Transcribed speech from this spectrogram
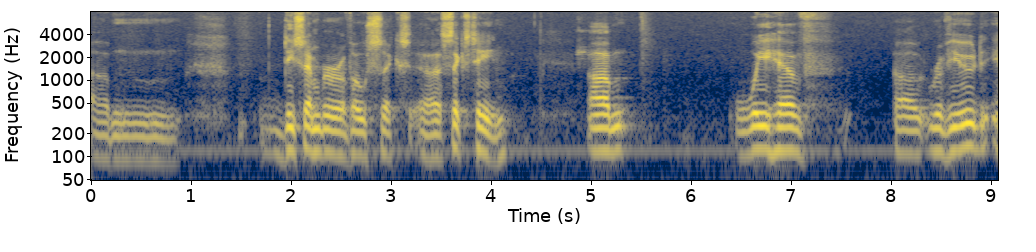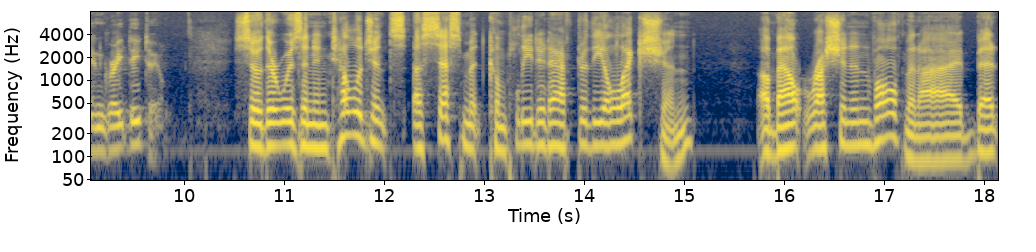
um, December of 06, uh, 16, um, we have uh, reviewed in great detail. So there was an intelligence assessment completed after the election about Russian involvement. I bet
